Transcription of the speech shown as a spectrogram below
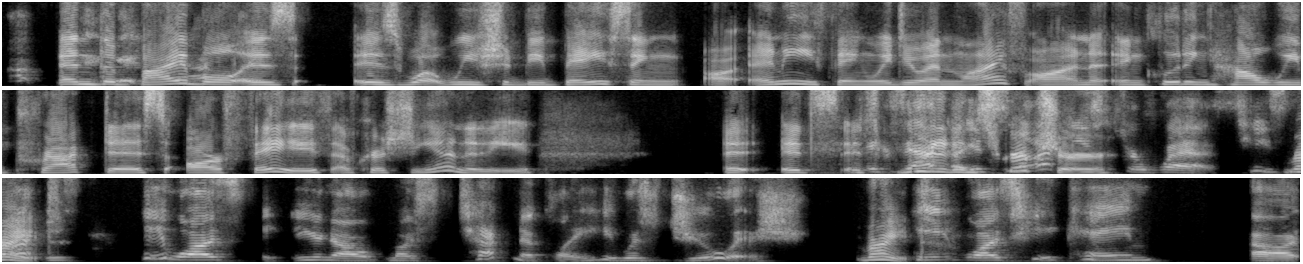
and the exactly. Bible is is what we should be basing uh, anything we do in life on, including how we practice our faith of Christianity. It, it's it's rooted in it's Scripture. East or West. He's right. Not, he was, you know, most technically, he was Jewish. Right. He was. He came uh,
